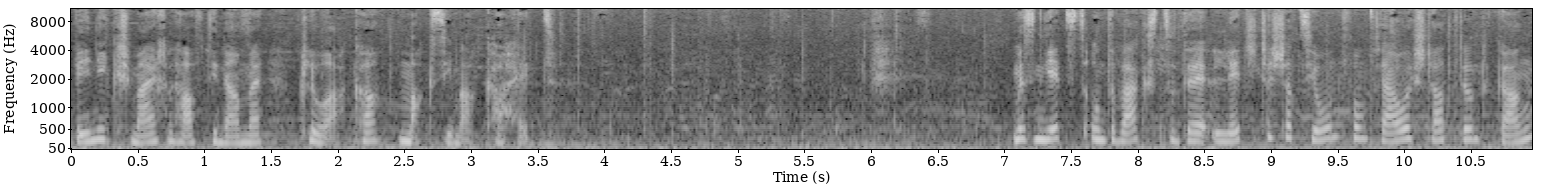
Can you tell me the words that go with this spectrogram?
wenig schmeichelhaften Namen Cloaca Maxima hat. Wir sind jetzt unterwegs zu der letzten Station vom Frauenstadtrundgang.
